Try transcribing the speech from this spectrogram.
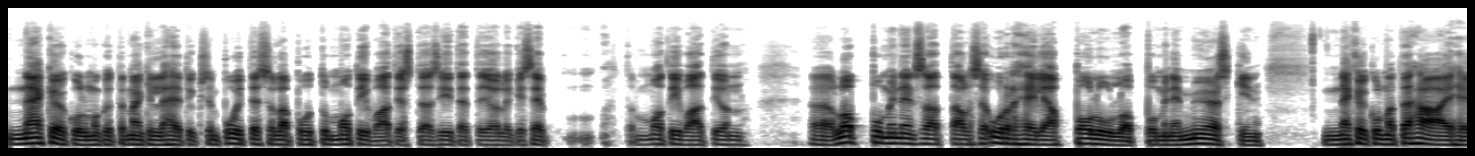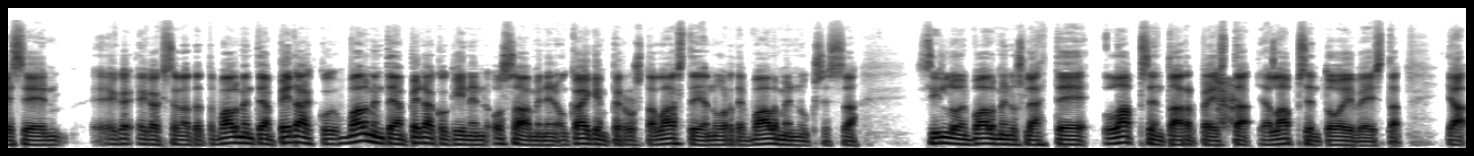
näkökulma, kun tämänkin lähetyksen puitteissa ollaan puhuttu motivaatiosta ja siitä, että joillekin se motivaation loppuminen saattaa olla se urheilijapolun loppuminen myöskin. Näkökulma tähän aiheeseen, ekaksi sanotaan, että valmentajan, pedago- valmentajan pedagoginen osaaminen on kaiken perusta lasten ja nuorten valmennuksessa. Silloin valmennus lähtee lapsen tarpeista ja lapsen toiveista. Ja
